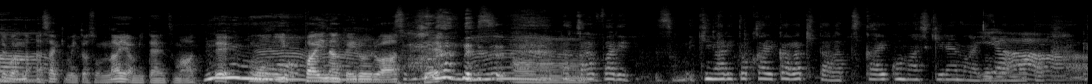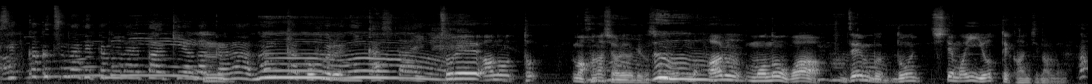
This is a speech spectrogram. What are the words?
例えばなさっきも言ったその納屋みたいなやつもあってうんもういっぱいなんかいろいろあって。そうなんです。だからやっぱりそのいきなり都会から来たら使いこなしきれない部分もたせっかくつなげてもらえた空き家だから、なんかこうフルに生かしたい。それあのとまあ話あれだけどそうんのあるものは全部どうしてもいいよって感じなの？あ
